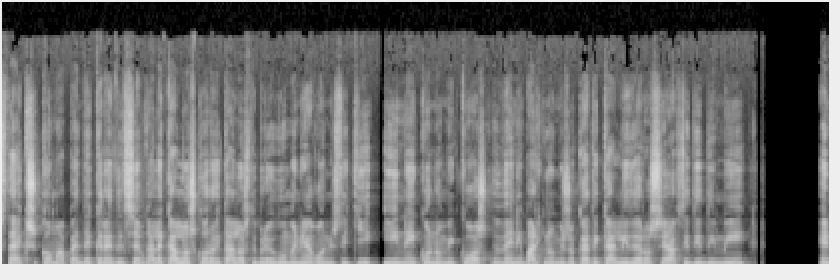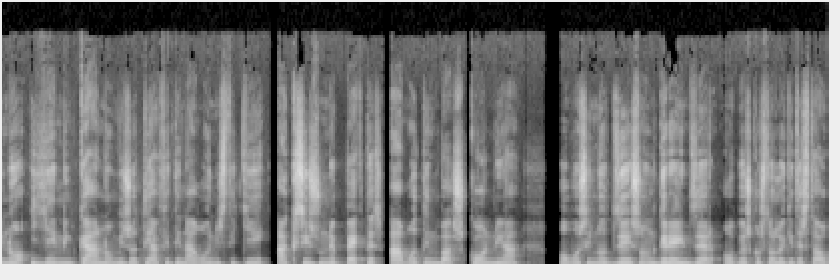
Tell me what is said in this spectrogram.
στα 6,5 credits έβγαλε καλό σκορ ο Ιταλός στην προηγούμενη αγωνιστική, είναι οικονομικός, δεν υπάρχει νομίζω κάτι καλύτερο σε αυτή την τιμή, ενώ γενικά νομίζω ότι αυτή την αγωνιστική αξίζουν παίκτες από την Μπασκόνια, όπως είναι ο Jason Granger, ο οποίος κοστολογείται στα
